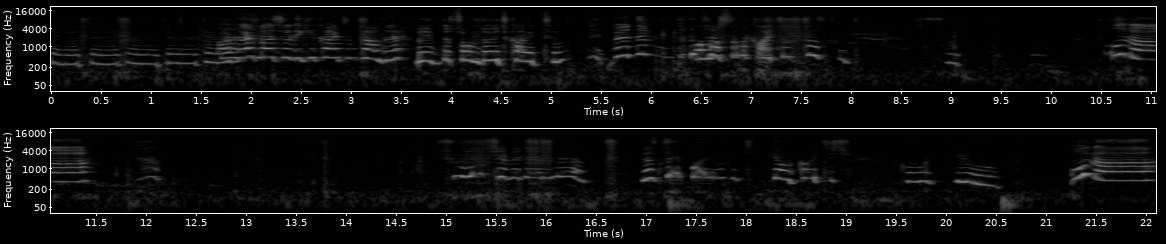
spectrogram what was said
Evet, evet, evet, evet, evet. Arkadaşlar son 2 kartım kaldı. Benim de son dört kartım. Bütün Allah sana kartım tutsun. Sıfır. Uno. şunu çevirelim. Ya ayağını çek ya kardeşim. Kalkıyor. Uno.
